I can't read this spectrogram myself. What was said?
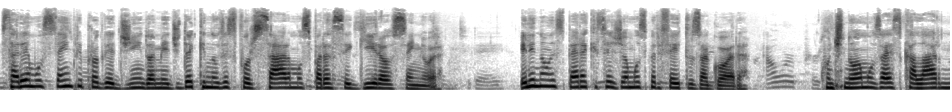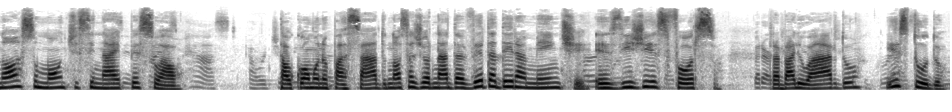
Estaremos sempre progredindo à medida que nos esforçarmos para seguir ao Senhor. Ele não espera que sejamos perfeitos agora. Continuamos a escalar nosso Monte Sinai pessoal. Tal como no passado, nossa jornada verdadeiramente exige esforço, trabalho árduo e estudo.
